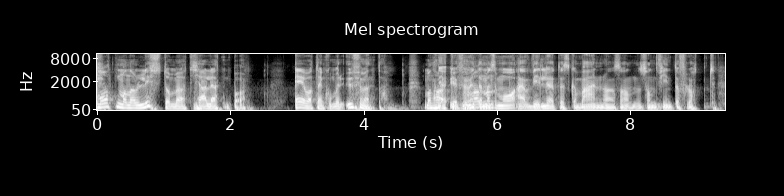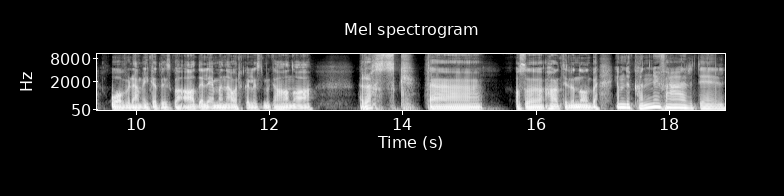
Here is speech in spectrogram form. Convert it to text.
måten man har lyst til å møte kjærligheten på, er jo at den kommer uforventa. Man har det er man- men så må jeg vil jo at det skal være noe sånn, sånn fint og flott over dem. Ikke at de skal være adelige, men jeg orker liksom ikke ha noe rask. Eh, og så har til noen bare Ja, men du kan jo fære til,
